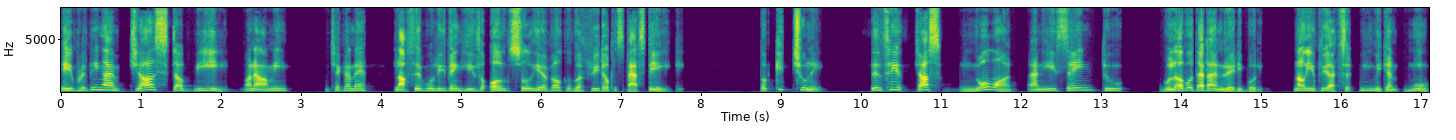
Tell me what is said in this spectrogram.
Everything I'm just a being. মানে আমি সেখানে ক্লাসে বলি then he is also about the freed of his প্যাস্টিটি তো কিচ্ছু নেই Since he just no one and he's saying to Gulabo that I'm ready for you. Now if you accept me, we can move.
